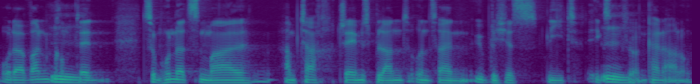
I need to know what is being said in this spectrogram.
oder wann kommt denn zum hundertsten Mal am Tag James Blunt und sein übliches Lied XY, keine Ahnung.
